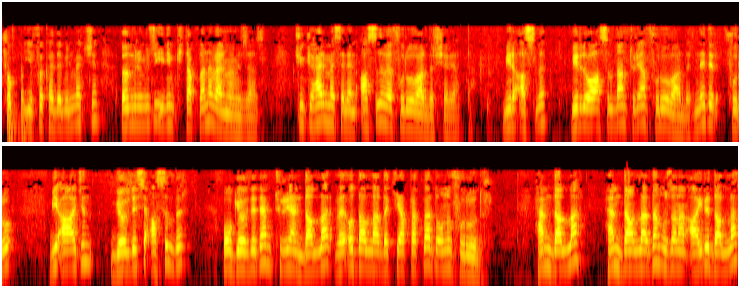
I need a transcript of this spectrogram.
çok iyi fıkh edebilmek için ömrümüzü ilim kitaplarına vermemiz lazım. Çünkü her meselenin aslı ve furu vardır şeriatta. Bir aslı, bir de o asıldan türeyen furu vardır. Nedir furu? Bir ağacın gövdesi asıldır. O gövdeden türeyen dallar ve o dallardaki yapraklar da onun furuudur. Hem dallar hem dallardan uzanan ayrı dallar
